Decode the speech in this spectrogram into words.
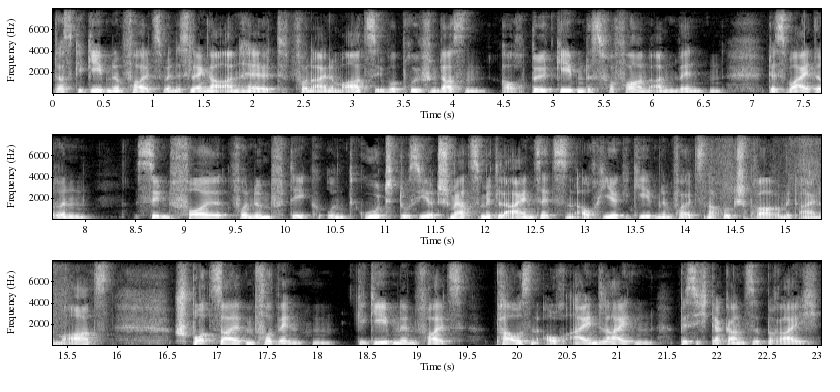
das gegebenenfalls, wenn es länger anhält, von einem Arzt überprüfen lassen, auch bildgebendes Verfahren anwenden. Des Weiteren sinnvoll, vernünftig und gut dosiert Schmerzmittel einsetzen, auch hier gegebenenfalls nach Rücksprache mit einem Arzt. Sportsalben verwenden, gegebenenfalls Pausen auch einleiten, bis sich der ganze Bereich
